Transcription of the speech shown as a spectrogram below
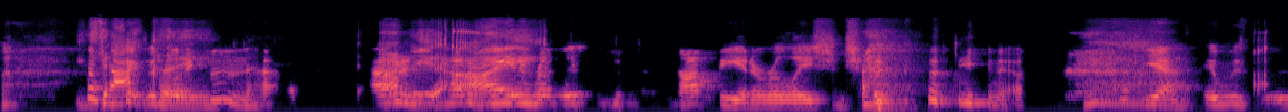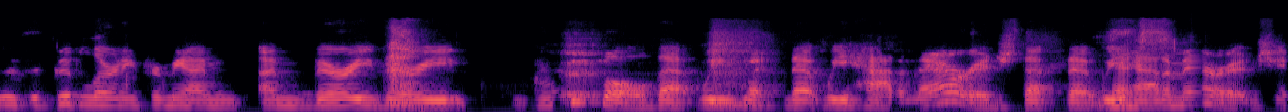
Exactly. like, hmm, how, how, to, I- how to be in a I- relationship, and not be in a relationship. you know. yeah it was it was a good learning for me i'm i'm very very grateful that we that we had a marriage that that we had a marriage you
